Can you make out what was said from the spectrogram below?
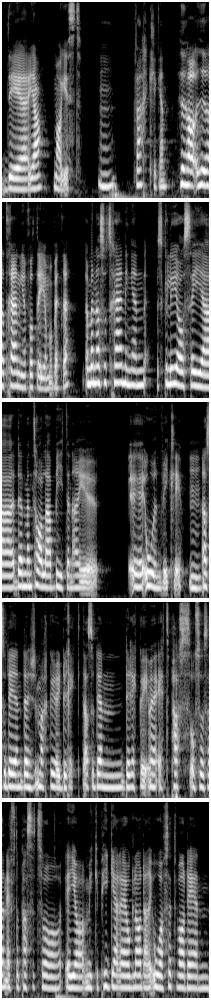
det, ja, magiskt. Verkligen. Hur har, hur har träningen fått dig att må bättre? Men alltså träningen skulle jag säga, den mentala biten är ju eh, oundviklig. Alltså den, den märker jag ju direkt. Alltså den, det räcker med ett pass och så sen efter passet så är jag mycket piggare och gladare oavsett vad det är en,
